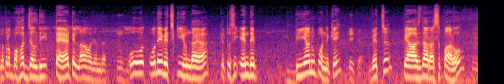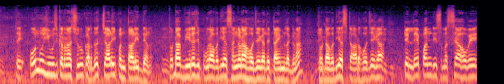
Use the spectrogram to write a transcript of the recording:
ਮਤਲਬ ਬਹੁਤ ਜਲਦੀ ਢਹਿ ਢਿੱਲਾ ਹੋ ਜਾਂਦਾ। ਉਹ ਉਹਦੇ ਵਿੱਚ ਕੀ ਹੁੰਦਾ ਆ ਕਿ ਤੁਸੀਂ ਇਹਦੇ ਬੀਆਂ ਨੂੰ ਭੁੰਨ ਕੇ ਠੀਕ ਹੈ। ਵਿੱਚ ਪਿਆਜ਼ ਦਾ ਰਸ ਪਾ ਲਓ ਤੇ ਉਹਨੂੰ ਯੂਜ਼ ਕਰਨਾ ਸ਼ੁਰੂ ਕਰ ਦਿਓ 40 45 ਦਿਨ। ਤੁਹਾਡਾ ਵੀਰਜ ਪੂਰਾ ਵਧੀਆ ਸੰਘਣਾ ਹੋ ਜਾਏਗਾ ਤੇ ਟਾਈਮ ਲੱਗਣਾ ਤੁਹਾਡਾ ਵਧੀਆ ਸਟਾਰਟ ਹੋ ਜਾਏਗਾ। ਢਿੱਲੇਪਨ ਦੀ ਸਮੱਸਿਆ ਹੋਵੇ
